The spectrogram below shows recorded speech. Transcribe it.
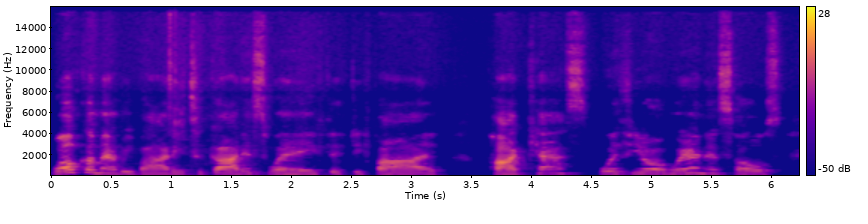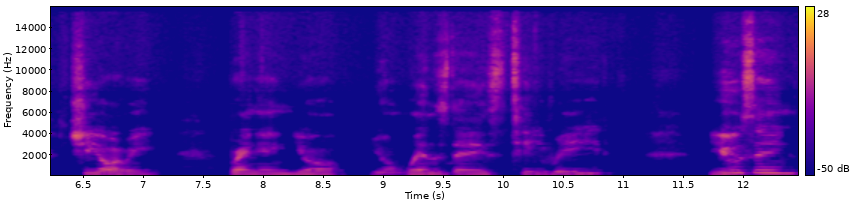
Welcome, everybody, to Goddess Way 55 podcast with your awareness host, Chiori, bringing your, your Wednesday's tea read using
